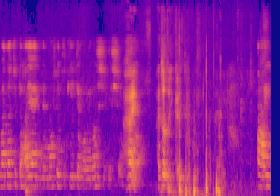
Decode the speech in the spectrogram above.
またちょっと早いんでもう一つ聞いてもよろしいでしょうか？はい、あちょっと一回。あいい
